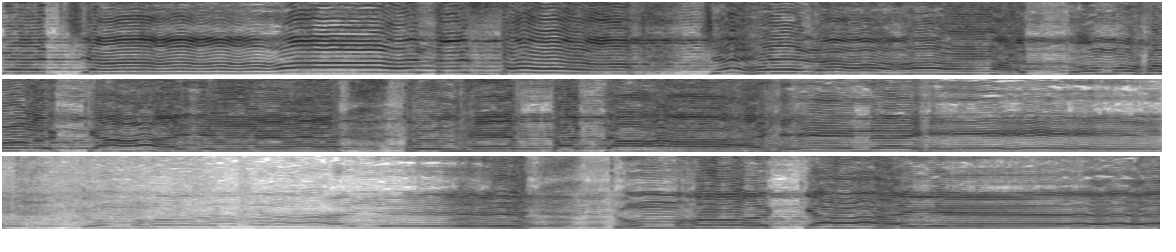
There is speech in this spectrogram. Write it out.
न चाँद सा चेहरा। तुम हो क्या ये? तुम्हें पता ही नहीं। तुम हो क्या ये? तुम हो क्या ये या?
